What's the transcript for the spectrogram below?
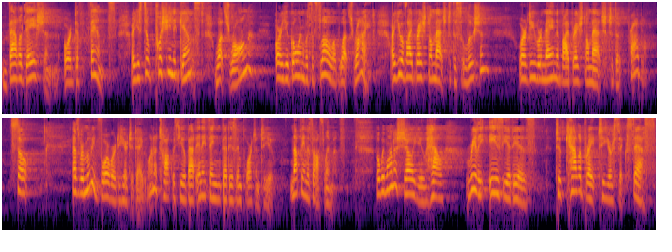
validation or defense? Are you still pushing against what's wrong? Or are you going with the flow of what's right? Are you a vibrational match to the solution? Or do you remain a vibrational match to the problem? So as we're moving forward here today we want to talk with you about anything that is important to you. Nothing is off limits. But we want to show you how really easy it is to calibrate to your success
